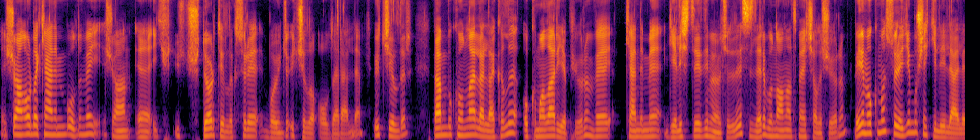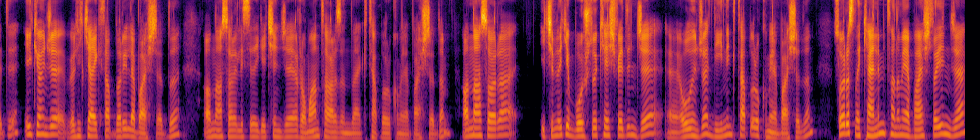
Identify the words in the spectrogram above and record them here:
E, şu an orada kendimi buldum ve şu an 3-4 e, yıllık süre boyunca 3 yıl oldu herhalde. 3 yıldır ben bu konularla alakalı okumalar yapıyorum ve kendimi geliştirdiğim ölçüde de sizlere bunu anlatmaya çalışıyorum. Benim okuma sürecim bu şekilde ilerledi. İlk önce böyle hikaye kitaplarıyla başladı. Ondan sonra liseye geçince roman tarzında kitaplar okumaya başladım. Ondan sonra içimdeki boşluğu keşfedince e, olunca dini kitaplar okumaya başladım. Sonrasında kendimi tanımaya başlayınca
